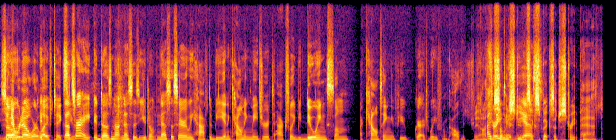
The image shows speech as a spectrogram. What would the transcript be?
So you never know where it- life takes That's you. right. It does not necessarily. You don't necessarily have to be an accounting major to actually be doing some accounting if you graduate from college. Yeah, I I think so many it- students yes. expect such a straight path.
